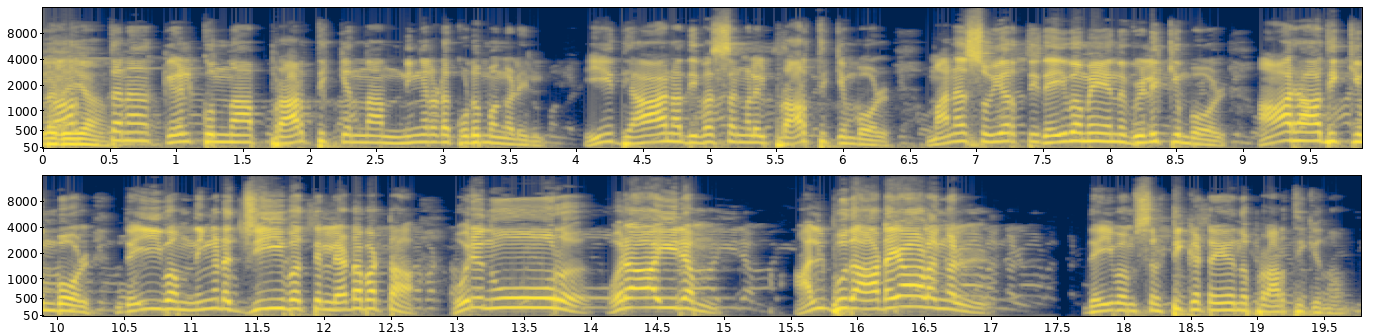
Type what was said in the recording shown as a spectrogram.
പ്രാർത്ഥന കേൾക്കുന്ന പ്രാർത്ഥിക്കുന്ന നിങ്ങളുടെ കുടുംബങ്ങളിൽ ഈ ധ്യാന ദിവസങ്ങളിൽ പ്രാർത്ഥിക്കുമ്പോൾ മനസ്സുയർത്തി ദൈവമേ എന്ന് വിളിക്കുമ്പോൾ ആരാധിക്കുമ്പോൾ ദൈവം നിങ്ങളുടെ ജീവിതത്തിൽ ഇടപെട്ട ഒരു നൂറ് ഒരായിരം അത്ഭുത അടയാളങ്ങൾ ദൈവം സൃഷ്ടിക്കട്ടെ എന്ന് പ്രാർത്ഥിക്കുന്നു.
